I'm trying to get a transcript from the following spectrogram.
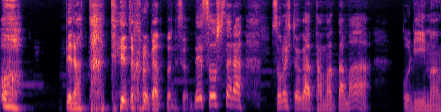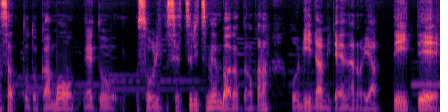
あっ！てなったっていうところがあったんですよ。で、そしたら、その人がたまたま、こうリーマンサットとかも、えっ、ー、と、創立、設立メンバーだったのかな？こうリーダーみたいなのをやっていて、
